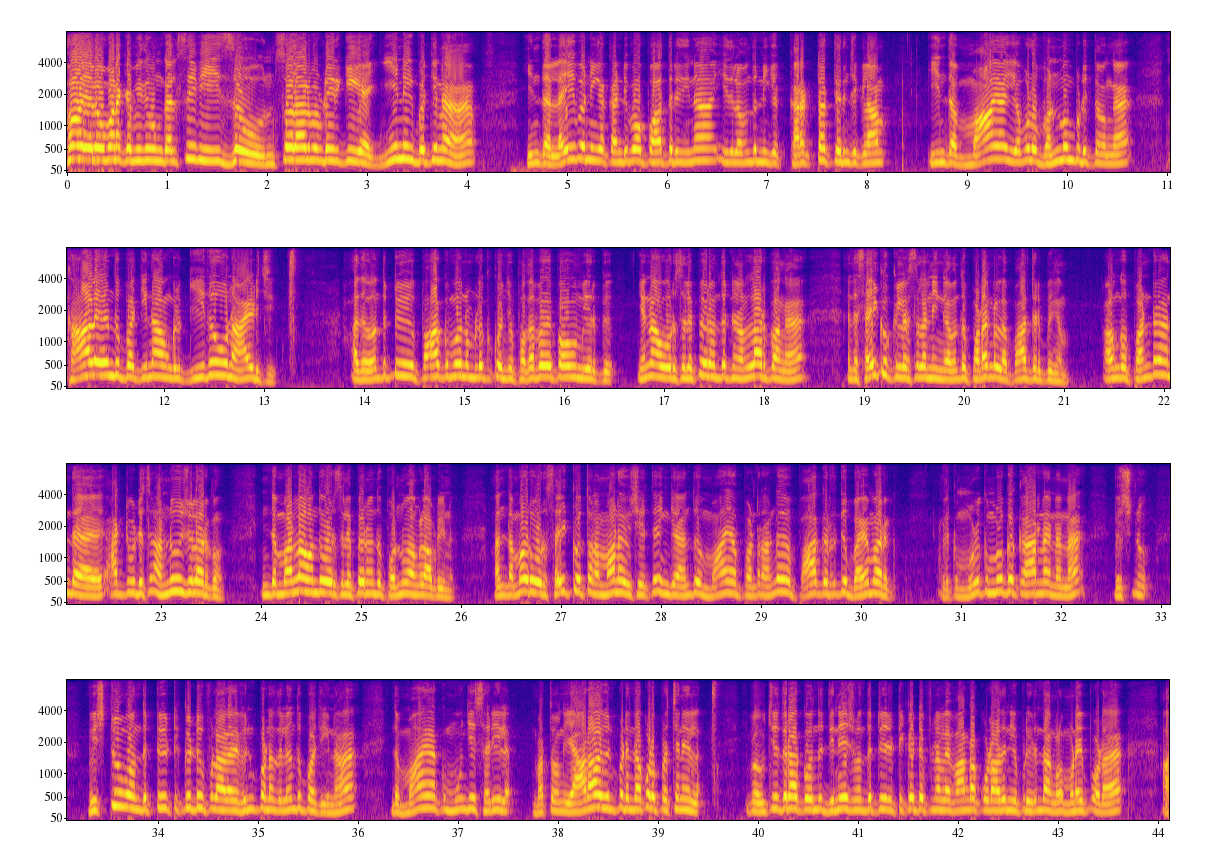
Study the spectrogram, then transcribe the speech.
Hi hello வணக்கம். இது உங்கள் சிவி ஜோன் சொல்லாமல் எப்படி இருக்கீங்க? இன்னைக்கு பார்த்தீங்கன்னா இந்த லைவை நீங்கள் கண்டிப்பாக பார்த்துருந்தீங்கன்னா இதில் வந்து நீங்கள் கரெக்டாக தெரிஞ்சுக்கலாம். இந்த மாயா எவ்வளோ வன்மம் பிடித்தவங்க? காலையிலேருந்து பார்த்தீங்கன்னா அவங்களுக்கு இது ஒன்று ஆயிடுச்சு. அதை வந்துட்டு பார்க்கும்போது நம்மளுக்கு கொஞ்சம் பதபதப்பாகவும் இருக்குது ஏன்னா ஒரு சில பேர் வந்துட்டு நல்லா இருப்பாங்க. அந்த சைக்கோ கில்லர்ஸ்லாம் நீங்கள் வந்து படங்களில் பார்த்துருப்பீங்க. அவங்க பண்ணுற அந்த ஆக்டிவிட்டீஸ்லாம் அன்யூஷுவலாக இருக்கும். இந்த மாதிரிலாம் வந்து ஒரு சில பேர் வந்து பண்ணுவாங்களா அப்படின்னு. அந்த மாதிரி ஒரு சைக்கோத்தனமான விஷயத்தை இங்கே வந்து மாயா பண்ணுறாங்க பார்க்குறதுக்கு பயமாக இருக்குது அதுக்கு முழுக்க முழுக்க காரணம் என்னென்னா விஷ்ணு. விஷ்ணு வந்துட்டு டிக்கெட்டு ஃபுல்லாக வின் பண்ணதுலேருந்து பார்த்தீங்கன்னா இந்த மாயாவுக்கு மூஞ்சே சரியில்லை. மற்றவங்க யாராவது வின் பண்ணியிருந்தா கூட பிரச்சனை இல்லை. இப்போ விசித்ராவுக்கு வந்து தினேஷ் வந்துட்டு டிக்கெட்டு ஃபினாலே வாங்கக்கூடாதுன்னு எப்படி இருந்தாங்களோ முனைப்போட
